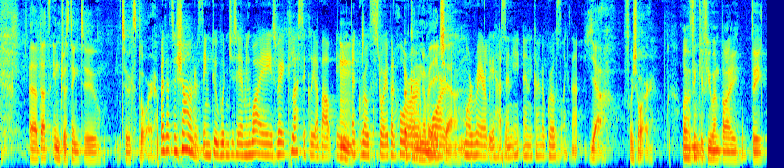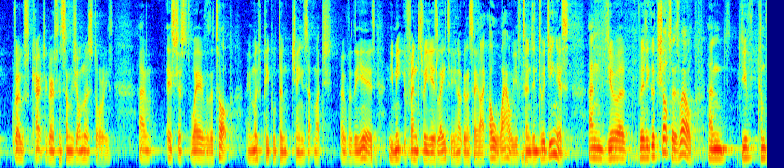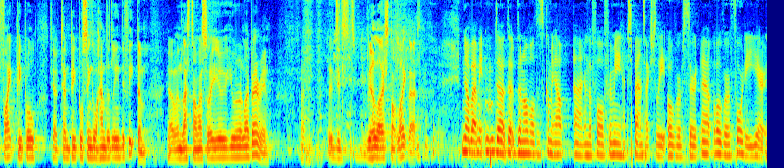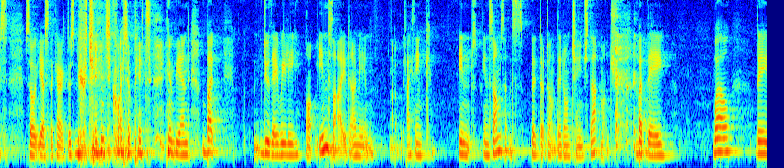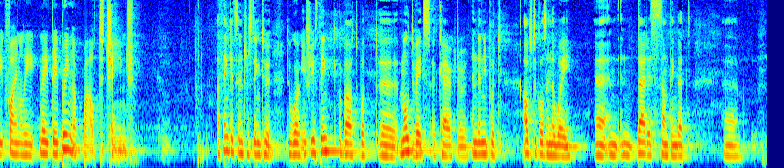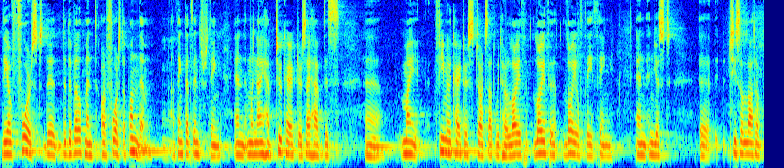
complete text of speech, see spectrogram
Uh, that's interesting to to explore. But that's a genre thing too, wouldn't you say? I mean, YA is very classically about a, mm. a growth story, but horror more, age, yeah. more rarely has any any kind of growth like that. Yeah, for sure. Well, I think if you went by the growth, character growth in some genre stories, um, it's just way over the top. I mean, most people don't change that much over the years. You meet your friend three years later, you're not going to say like, "Oh wow, you've turned into a genius, and you're a really good shot as well, and you can fight people, you know, ten people single-handedly and defeat them." You know, and last time I saw you, you were a librarian. But real life's not like that. No, but I mean, the, the, the novel that's coming out uh, in the fall for me spans actually over third, uh, over 40 years. So, yes, the characters do change quite a bit in the end. But do they really, inside, I mean, I think in, in some sense they don't, they don't change that much. But they, well, they finally, they, they bring about change. I think it's interesting to, to work. If you think about what uh, motivates a character and then you put obstacles in the way, uh, and, and that is something that uh, they are forced, the, the development are forced upon them. Mm-hmm. I think that's interesting. And when I have two characters, I have this. Uh, my female character starts out with her loyalty, loyalty, loyalty thing, and, and just. She's a lot of.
